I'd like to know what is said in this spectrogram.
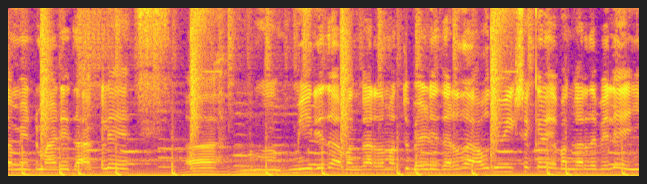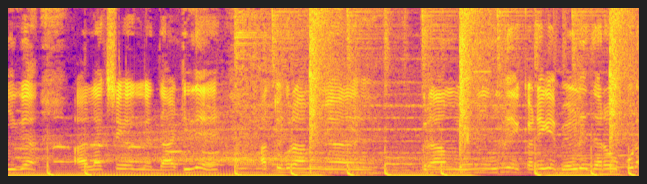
ಕಮೆಂಟ್ ಮಾಡಿ. ದಾಖಲೆ ಮೀರಿದ ಬಂಗಾರದ ಮತ್ತು ಬೆಳ್ಳಿ ದರದ. ಹೌದು ವೀಕ್ಷಕರೇ, ಬಂಗಾರದ ಬೆಲೆ ಈಗ ಲಕ್ಷ ದಾಟಿದೆ. ಹತ್ತು ಗ್ರಾಮ್ ಗ್ರಾಮ್ ಇನ್ನು ಮುಂದೆ ಕಡೆಗೆ ಬೆಳ್ಳಿ ದರವು ಕೂಡ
